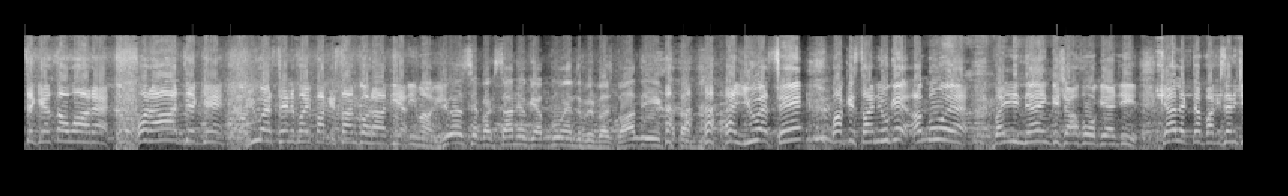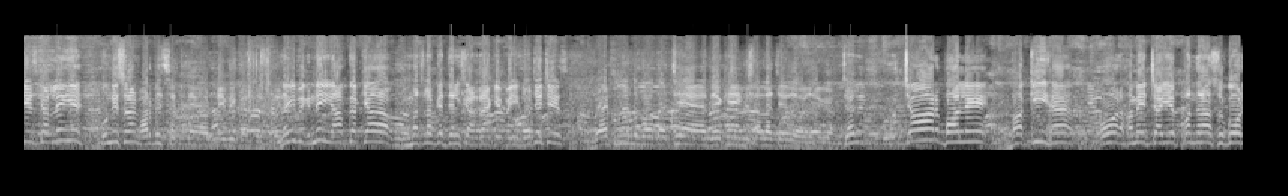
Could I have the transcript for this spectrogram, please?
से खेलता हुआ आ रहा है। और आज देखें यूएसए ने भाई पाकिस्तान को हरा दिया। टीम आ गई। यूएस से पाकिस्तानियों के अब्बू हैं तो फिर बस बात ही खत्म। यूएसए पाकिस्तानियों के अबू हैं। भाई नया इंकशाफ हो गया जी। क्या लगता है पाकिस्तानी चीज़ कर लेंगे? उन्नीस रन। कर भी सकते हैं और नहीं भी कर सकते। नहीं भी नहीं आपका क्या मतलब कि दिल कर रहा है कि भाई हो जाए चीज़? बैट्समैन तो बहुत अच्छे हैं देखें इंशाल्लाह चेंज हो जाएगा। चले चार बॉलें बाकी हैं और हमें चाहिए पंद्रह स्कोर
